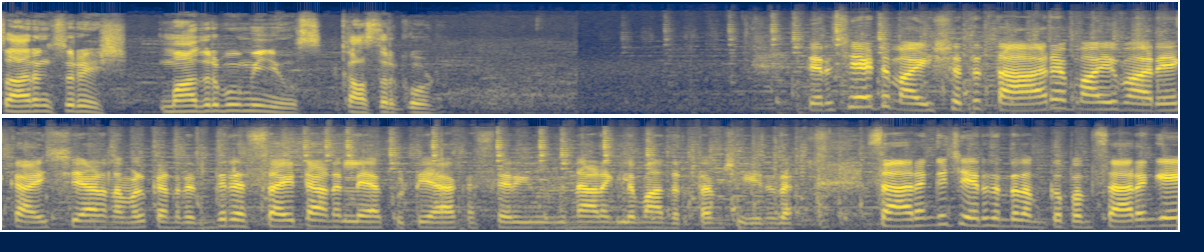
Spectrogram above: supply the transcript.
സാരംഗ് സുരേഷ് മാതൃഭൂമി ന്യൂസ് കാസർഗോഡ്. തീർച്ചയായിട്ടും ഐഷത്ത് താരമായി മാറിയ കാഴ്ചയാണ് നമ്മൾ കണ്ടത്. എന്ത് രസമായിട്ടാണല്ലേ ആ കുട്ടി ആ കസേരി ഇരുന്നാണെങ്കിലും ആ നൃത്തം ചെയ്യുന്നത്. സാരംഗ് ചേരുന്നുണ്ട് നമുക്കിപ്പം. സാരംഗെ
